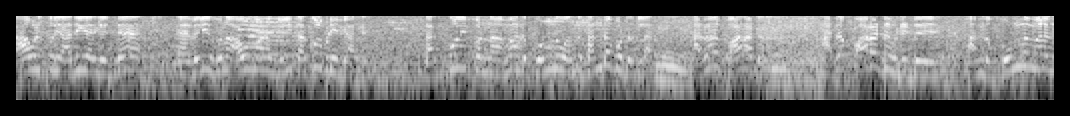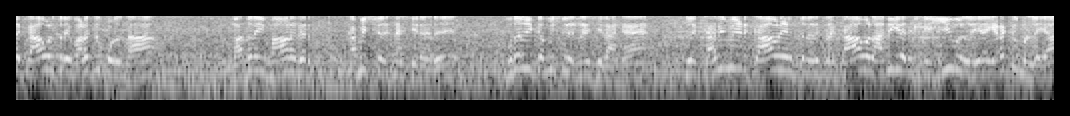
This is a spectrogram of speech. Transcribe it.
காவல்துறை அதிகாரிகள்கிட்ட வெளியே சொன்ன அவமானம் சொல்லி தற்கொலை பண்ணியிருக்காங்க. தற்கொலை பண்ணாமல் அந்த பொண்ணு வந்து சண்டை போட்டிருக்கல. அதான் பாராட்டணும். அதை பாராட்ட விட்டுட்டு அந்த பொண்ணு மேலே இந்த காவல்துறை வழக்கு போடுனா மதுரை மாநகர் கமிஷனர் என்ன செய்கிறாரு உதவி கமிஷனர் என்ன செய்கிறாங்க இல்லை கரிமேடு காவல் நிலையத்தில் இருக்கிற காவல் அதிகாரிகளுக்கு ஈவு இல்லையா? இறக்கம் இல்லையா?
